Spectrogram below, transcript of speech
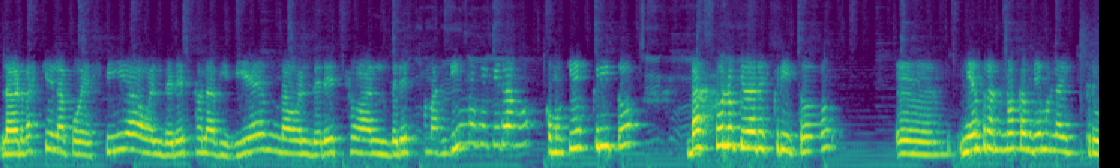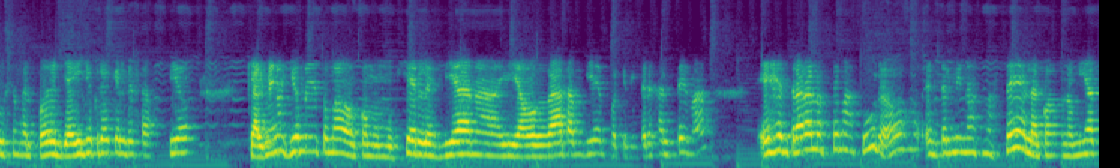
la verdad es que la poesía o el derecho a la vivienda o el derecho al derecho más lindo que queramos, como que escrito, va solo a quedar escrito eh, mientras no cambiemos la distribución del poder. Y ahí yo creo que el desafío que al menos yo me he tomado como mujer lesbiana y abogada también, porque me interesa el tema, es entrar a los temas duros en términos, no sé, la economía,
